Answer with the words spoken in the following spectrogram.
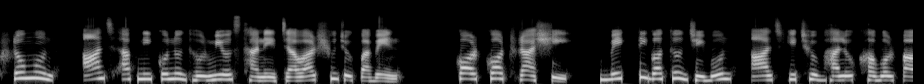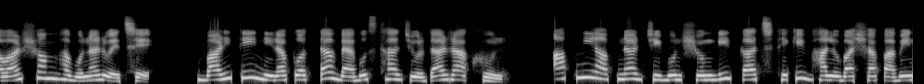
ভ্রমণ, আজ আপনি কোনো ধর্মীয় স্থানে যাওয়ার সুযোগ পাবেন। কর্কট রাশি ব্যক্তিগত জীবন, আজ কিছু ভালো খবর পাওয়ার সম্ভাবনা রয়েছে। বাড়িতে নিরাপত্তা ব্যবস্থা জোরদার রাখুন। আপনি আপনার জীবনসঙ্গীর কাছ থেকে ভালোবাসা পাবেন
